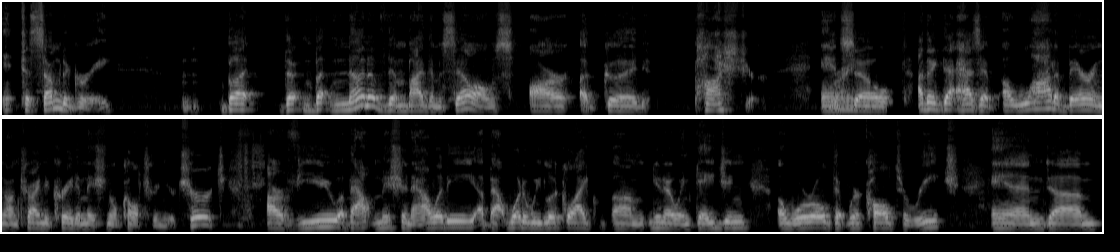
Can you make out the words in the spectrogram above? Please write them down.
eh, to some degree, but the, but none of them by themselves are a good posture. And right. so I think that has a, a lot of bearing on trying to create a missional culture in your church, our view about missionality, about what do we look like, um, you know, engaging a world that we're called to reach. And, um,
